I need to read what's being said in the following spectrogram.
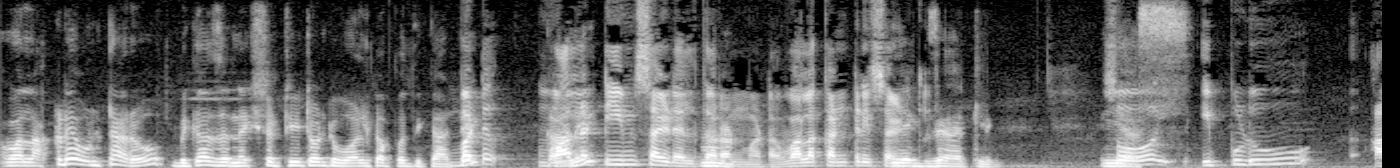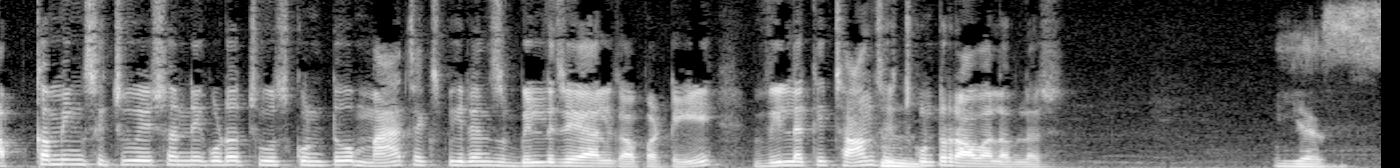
వాళ్ళు అక్కడే ఉంటారు because next T twenty world cup ఉంది బట్ వాళ్ళ టీమ్ సైడ్ వెళ్తారు అనమాట వాళ్ళ కంట్రీ సైడ్ ఎగ్జాక్ట్లీ సో ఇప్పుడు అప్కమింగ్ సిచ్యువేషన్ని కూడా చూసుకుంటూ మ్యాచ్ ఎక్స్పీరియన్స్ బిల్డ్ చేయాలి కాబట్టి వీళ్ళకి ఛాన్స్ ఇచ్చుకుంటూ రావాలి అభిలాష్ ఎస్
